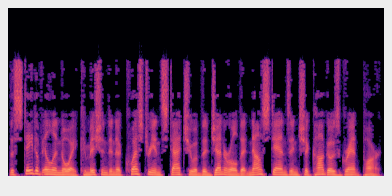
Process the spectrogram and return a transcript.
The state of Illinois commissioned an equestrian statue of the general that now stands in Chicago's Grant Park.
